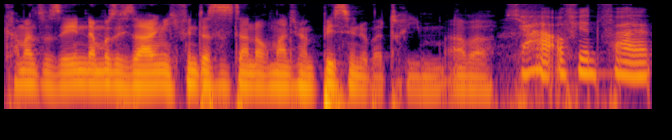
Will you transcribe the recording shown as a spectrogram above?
kann man so sehen, da muss ich sagen, ich finde, das ist dann auch manchmal ein bisschen übertrieben, aber. Ja, auf jeden Fall.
